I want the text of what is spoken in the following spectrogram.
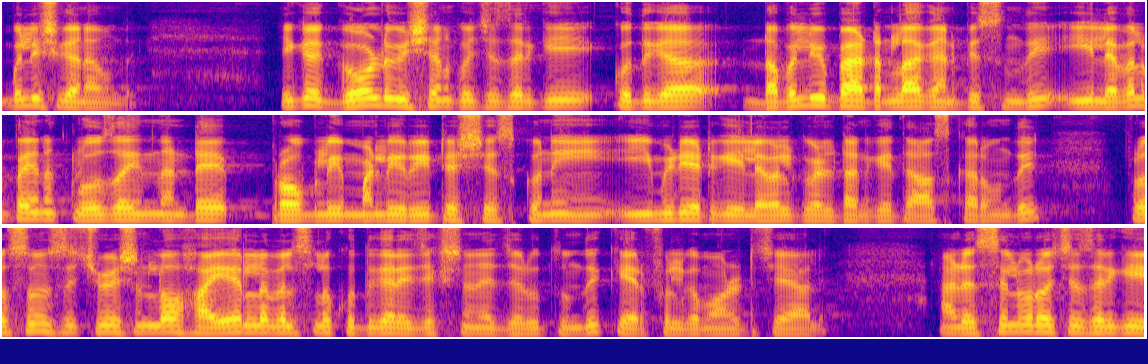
బులిష్గానే ఉంది. ఇక గోల్డ్ విషయానికి వచ్చేసరికి కొద్దిగా డబ్ల్యూ ప్యాటర్న్ లాగా అనిపిస్తుంది. ఈ లెవెల్ పైన క్లోజ్ అయిందంటే ప్రాబ్లీ మళ్ళీ రీటెస్ట్ చేసుకొని ఇమీడియట్గా ఈ లెవెల్కి వెళ్ళడానికి అయితే ఆస్కారం ఉంది. ప్రస్తుతం సిచ్యువేషన్లో హయ్యర్ లెవెల్స్లో కొద్దిగా రిజెక్షన్ అనేది జరుగుతుంది. కేర్ఫుల్గా మానిటర్ చేయాలి. అండ్ సిల్వర్ వచ్చేసరికి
